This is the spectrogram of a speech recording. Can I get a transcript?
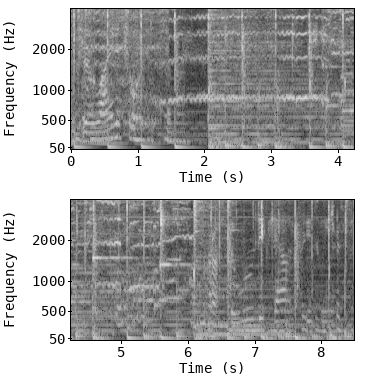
into the widest orbit somewhere. Across the wounded galaxies we traverse.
